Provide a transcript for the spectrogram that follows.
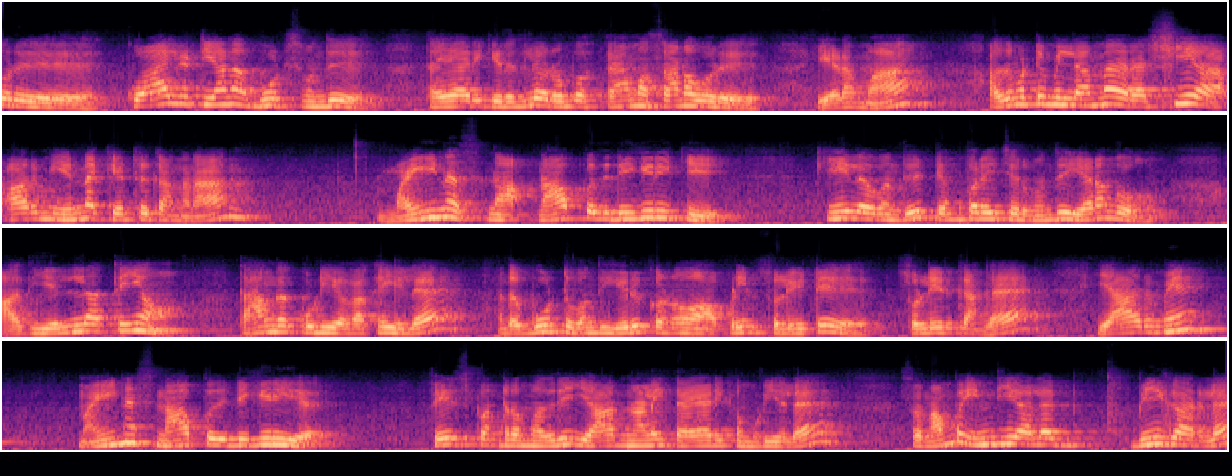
ஒரு குவாலிட்டியான பூட்ஸ் வந்து தயாரிக்கிறதுல ரொம்ப ஃபேமஸான ஒரு இடமா. அது மட்டும் இல்லாமல் ரஷ்ய ஆர்மி என்ன கேட்டிருக்காங்கன்னா மைனஸ் நா நாற்பது டிகிரிக்கு கீழே வந்து டெம்பரேச்சர் வந்து இறங்கும். அது எல்லாத்தையும் தாங்கக்கூடிய வகையில் அந்த பூட்டு வந்து இருக்கணும் அப்படின்னு சொல்லிட்டு சொல்லியிருக்காங்க. யாருமே மைனஸ் நாற்பது டிகிரியை ஃபேஸ் பண்ணுற மாதிரி யாருனாலையும் தயாரிக்க முடியலை. ஸோ நம்ம இந்தியாவில் பீகாரில்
